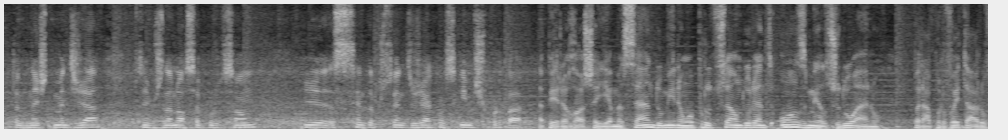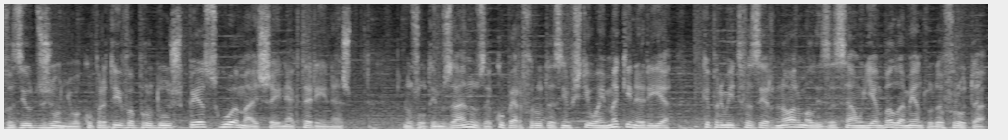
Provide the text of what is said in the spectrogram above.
Portanto, neste momento já, por exemplo, da nossa produção, 60% já conseguimos exportar. A pera rocha e a maçã dominam a produção durante 11 meses do ano. Para aproveitar o vazio de junho, a cooperativa produz pêssego, ameixa e nectarinas. Nos últimos anos, a Cooper Frutas investiu em maquinaria que permite fazer normalização e embalamento da fruta,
